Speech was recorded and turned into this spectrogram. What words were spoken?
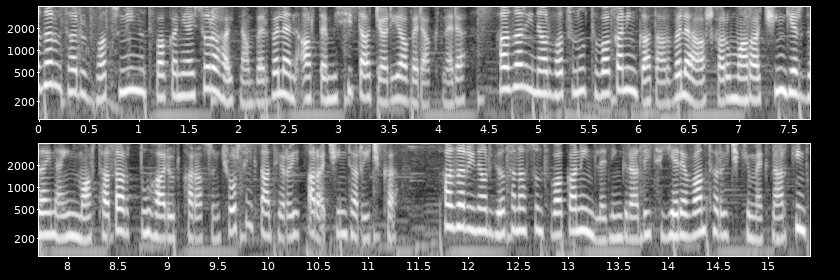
1869 թվականի այսօրը հայտնաբերվել են Արտեմիսի տաճարի ավերակները։ 1968 թվականին կատարվել է աշխարհում առաջին գերձայնային մարդատար Տու 144 ինքնաթիռի առաջին թռիչքը։ 1970 թվականին Լենինգրադից Երևան թռիչքի մեկնարկին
